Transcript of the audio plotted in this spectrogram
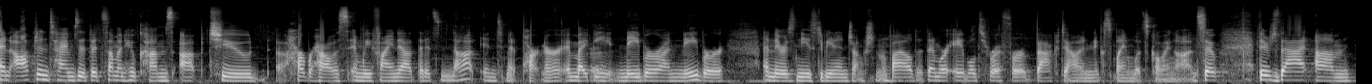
And oftentimes, if it's someone who comes up to Harbor House and we find out that it's not intimate partner, it might okay. be neighbor on neighbor, and there needs to be an injunction filed, then we're able to refer back down and explain what's going on. So there's that. Um,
